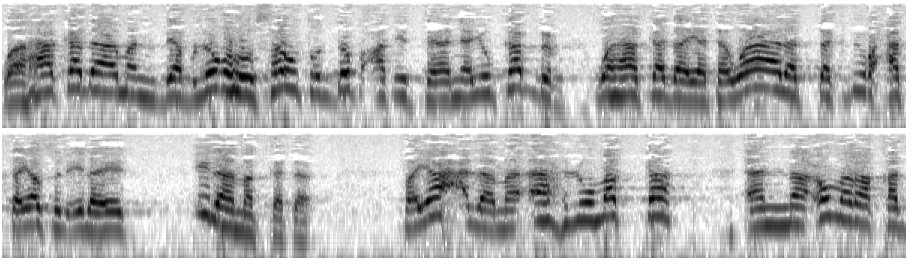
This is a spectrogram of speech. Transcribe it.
وهكذا من يبلغه صوت الدفعة الثانية يكبر وهكذا يتوالى التكبير حتى يصل إلى إيش؟ إلى مكة. فيعلم أهل مكة أن عمر قد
